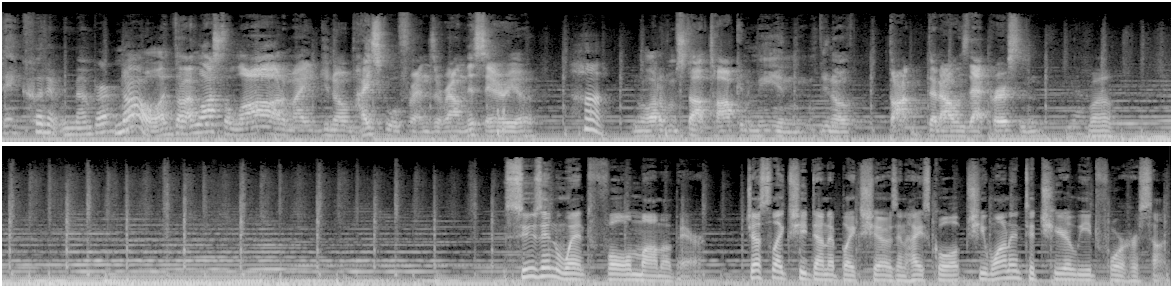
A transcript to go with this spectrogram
They couldn't remember. No, I, I lost a lot of my, you know, high school friends around this area. Huh. And a lot of them stopped talking to me, and you know, thought that I was that person. Wow. Susan went full mama bear. Just like she'd done at Blake's shows in high school, she wanted to cheerlead for her son.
